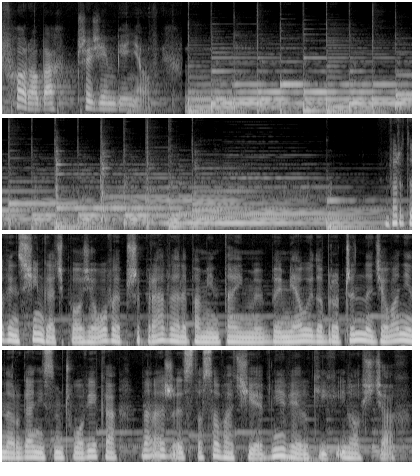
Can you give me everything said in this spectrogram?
w chorobach przeziębieniowych. Warto więc sięgać po ziołowe przyprawy, ale pamiętajmy, by miały dobroczynne działanie na organizm człowieka, należy stosować je w niewielkich ilościach.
